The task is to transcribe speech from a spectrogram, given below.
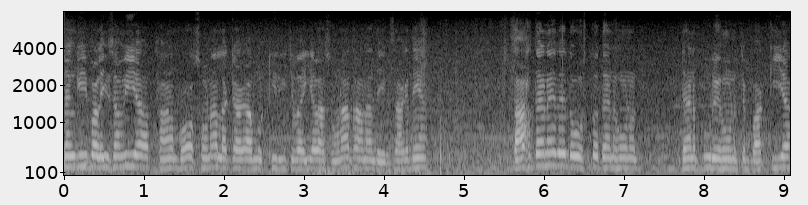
ਚੰਗੀ ਭਲੀ ਸੰਵੀ ਆ ਥਾਣ ਬਹੁਤ ਸੋਹਣਾ ਲੱਗਾਗਾ, ਮੁੱਠੀ ਦੀ ਚਵਾਈ ਵਾਲਾ ਸੋਹਣਾ ਥਾਣਾ ਦੇਖ ਸਕਦੇ ਆ। 10 ਦਿਨ ਇਹਦੇ ਦੋਸਤੋ ਦਿਨ ਹੁਣ, ਦਿਨ ਪੂਰੇ ਹੋਣ ਚ ਬਾਕੀ ਆ।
